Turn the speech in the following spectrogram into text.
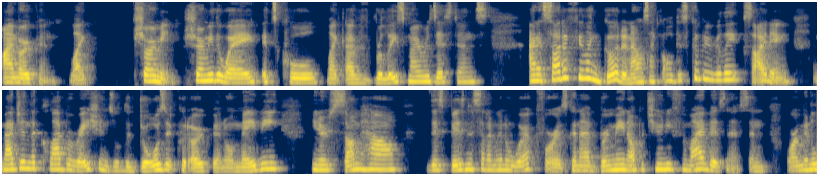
I'm open. Like, show me, show me the way. It's cool. Like I've released my resistance. and it started feeling good and i was like oh this could be really exciting imagine the collaborations or the doors it could open or maybe you know somehow this business that i'm going to work for is going to bring me an opportunity for my business and or i'm going to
